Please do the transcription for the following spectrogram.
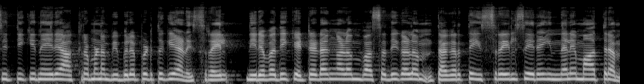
സിറ്റിക്ക് നേരെ ആക്രമണം വിപുലപ്പെടുത്തുകയാണ് ഇസ്രയേൽ. നിരവധി കെട്ടിടങ്ങളും വസതികളും തകർത്ത ഇസ്രയേൽ സേന ഇന്നലെ മാത്രം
